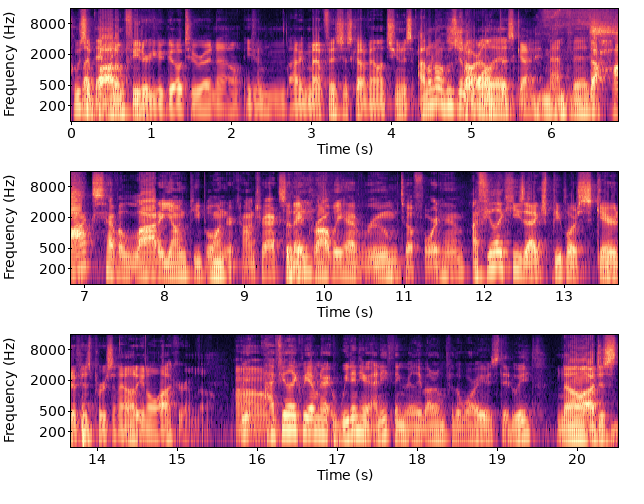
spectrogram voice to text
Who's a bottom be. feeder he could go to right now? Even I mean, Memphis just got Valanciunas. I don't know who's gonna want this guy. Memphis. The Hawks have a lot of young people under contract, so they, they? probably have room to afford him. I feel like he's actually people are scared of his personality in a locker room though. We- Um, I feel like we haven't heard, we didn't hear anything really about him for the Warriors, did we? No, I just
